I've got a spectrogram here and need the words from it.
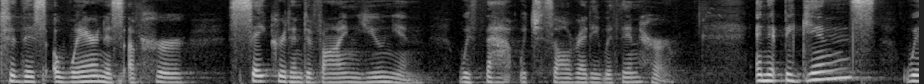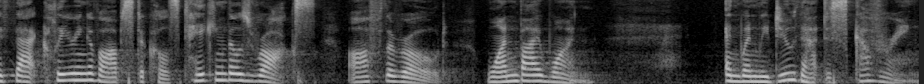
to this awareness of her sacred and divine union with that which is already within her. And it begins with that clearing of obstacles, taking those rocks off the road one by one. And when we do that, discovering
